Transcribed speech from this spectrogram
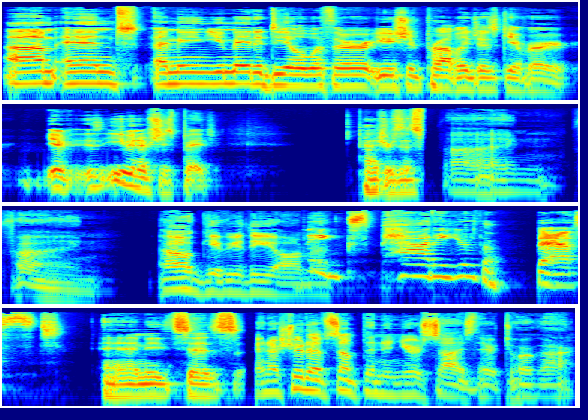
Um, and I mean, you made a deal with her. You should probably just give her, if, even if she's paid. you. Patrick says, Fine, fine. I'll give you the armor. thanks Patty you're the best and he says, And I should have something in your size there, Torgar.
